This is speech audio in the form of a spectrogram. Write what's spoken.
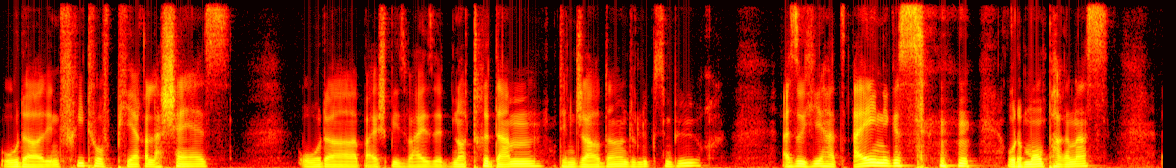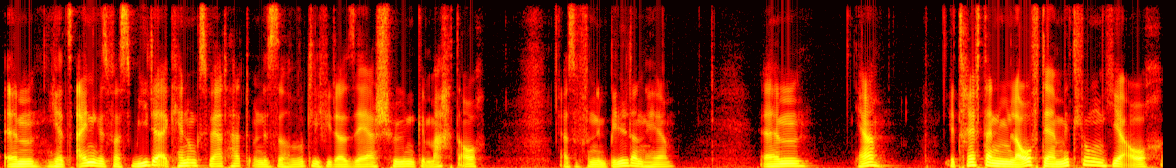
oder den Friedhof Pierre Lachaise oder beispielsweise Notre Dame, den Jardin de Luxembourg. Also hier hat es einiges, oder Montparnasse, ähm, hier hat es einiges, was Wiedererkennungswert hat und ist auch wirklich wieder sehr schön gemacht auch, also von den Bildern her. Ähm, ja, ihr trefft dann im Lauf der Ermittlungen hier auch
